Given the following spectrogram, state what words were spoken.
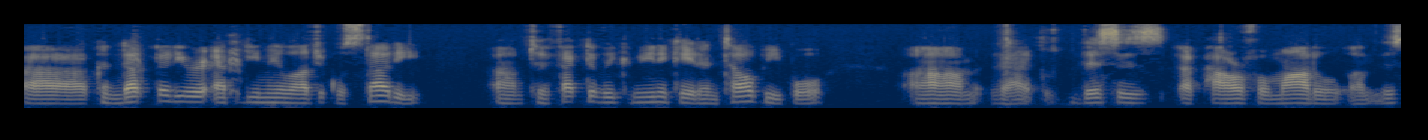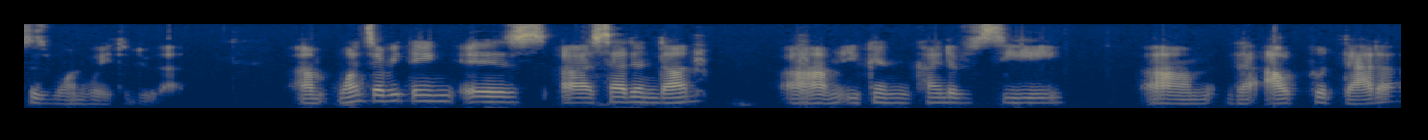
uh, conducted your epidemiological study um, to effectively communicate and tell people um, that this is a powerful model. Um, this is one way to do that. Um, once everything is uh, said and done, um, you can kind of see um, the output data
